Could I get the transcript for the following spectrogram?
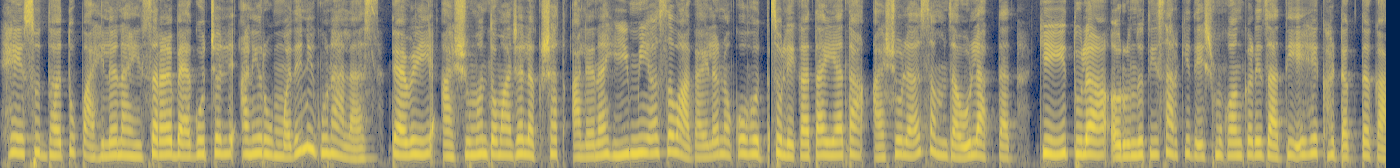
हे सुद्धा तू पाहिलं नाही. सरळ बॅग उचलली आणि रूममध्ये निघून आलास. त्यावेळी आशू म्हणतो माझ्या लक्षात आलं नाही. मी असं वागायला नको होतं. सुलेखाताई आता आशूला समजावू लागतात की तुला अरुंधती सारखी देशमुखांकडे जातीये हे खटकतं का?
